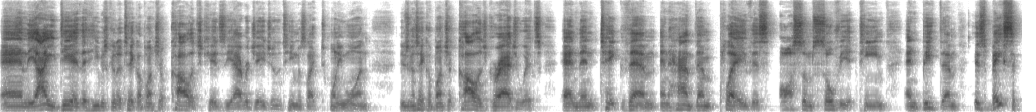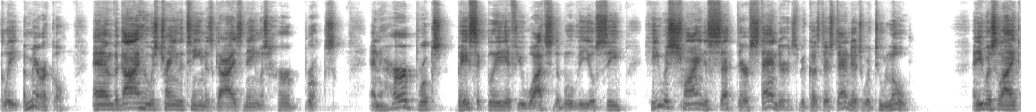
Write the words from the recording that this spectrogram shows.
And the idea that he was going to take a bunch of college kids, the average age on the team was like 21. He was going to take a bunch of college graduates and then take them and have them play this awesome Soviet team and beat them is basically a miracle. And the guy who was training the team, his guy's name was Herb Brooks. And Herb Brooks, basically, if you watch the movie, you'll see he was trying to set their standards because their standards were too low. And he was like,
